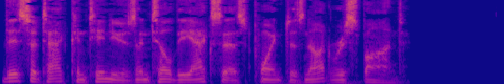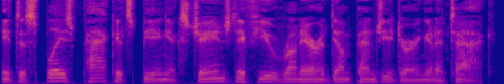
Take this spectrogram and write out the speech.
This attack continues until the access point does not respond. It displays packets being exchanged if you run AirDump-ng during an attack.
